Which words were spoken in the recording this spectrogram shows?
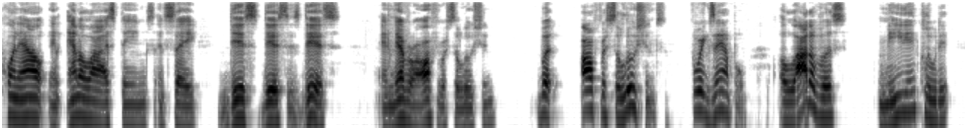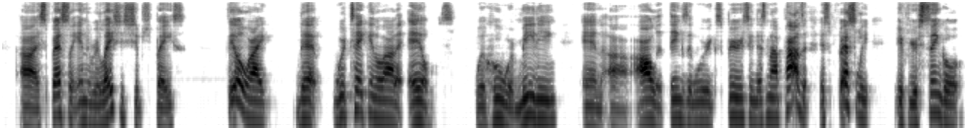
point out and analyze things and say this, this is this, and never offer a solution, but offer solutions. For example, a lot of us, me included, uh, especially in the relationship space, feel like that we're taking a lot of L's with who we're meeting and uh, all the things that we're experiencing that's not positive, especially if you're single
